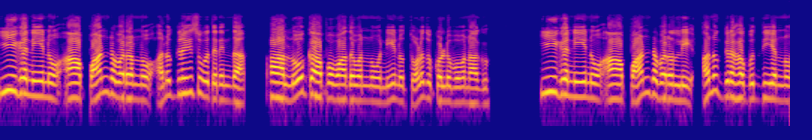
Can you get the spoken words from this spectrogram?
ಈಗ ನೀನು ಆ ಪಾಂಡವರನ್ನು ಅನುಗ್ರಹಿಸುವುದರಿಂದ ಆ ಲೋಕಾಪವಾದವನ್ನು ನೀನು ತೊಳೆದುಕೊಳ್ಳುವವನಾಗು. ಈಗ ನೀನು ಆ ಪಾಂಡವರಲ್ಲಿ ಅನುಗ್ರಹ ಬುದ್ಧಿಯನ್ನು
